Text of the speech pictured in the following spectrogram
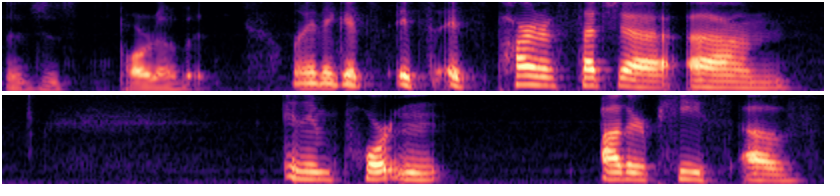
That's just part of it. Well, I think it's it's it's part of such a um, an important other piece of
